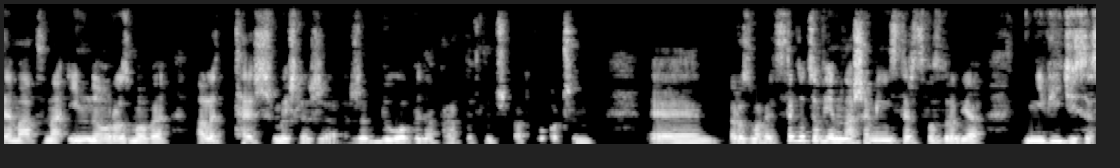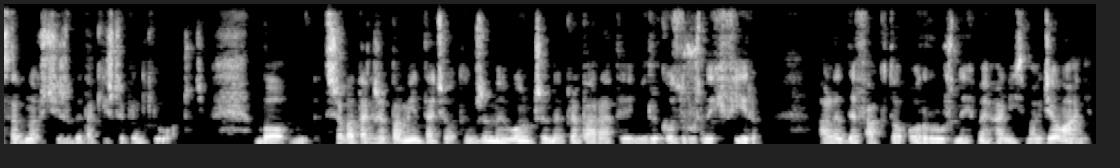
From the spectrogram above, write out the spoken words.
temat na inną rozmowę, ale też myślę, że, że byłoby naprawdę w tym przypadku o czym e, rozmawiać. Z tego co wiem, nasze Ministerstwo Zdrowia nie widzi zasadności, żeby takie szczepionki łączyć, bo trzeba także pamiętać o tym, że my łączymy preparaty nie tylko z różnych firm, ale de facto o różnych mechanizmach działania.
